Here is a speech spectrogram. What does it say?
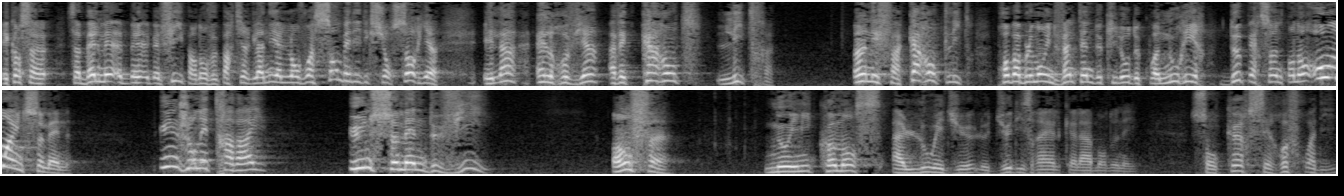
Et quand sa, belle-fille veut partir glaner, elle l'envoie sans bénédiction, sans rien. Et là, elle revient avec 40 litres, un EFA, 40 litres, probablement une vingtaine de kilos de quoi nourrir deux personnes pendant au moins une semaine. Une journée de travail, une semaine de vie, enfin, Noémie commence à louer Dieu, le Dieu d'Israël qu'elle a abandonné. Son cœur s'est refroidi,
